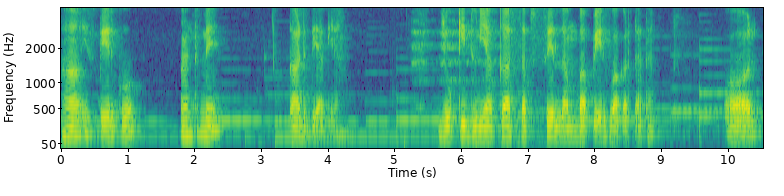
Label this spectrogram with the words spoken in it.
हाँ इस पेड़ को अंत में काट दिया गया, जो कि दुनिया का सबसे लंबा पेड़ हुआ करता था। और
